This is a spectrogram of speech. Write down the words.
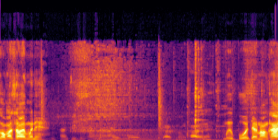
ก็มาซอยมือนี่ไม่ใช่ที่เป็นเขาจากน้องไข่เลยมือปูจากน้องไข่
